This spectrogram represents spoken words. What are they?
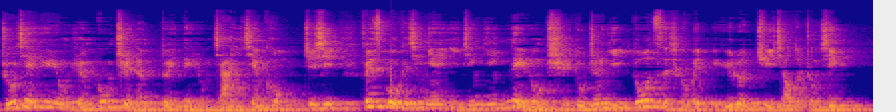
逐渐运用人工智能对内容加以监控。据悉 facebook 今年已经因内容尺度争议多次成为舆论聚焦的中心。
